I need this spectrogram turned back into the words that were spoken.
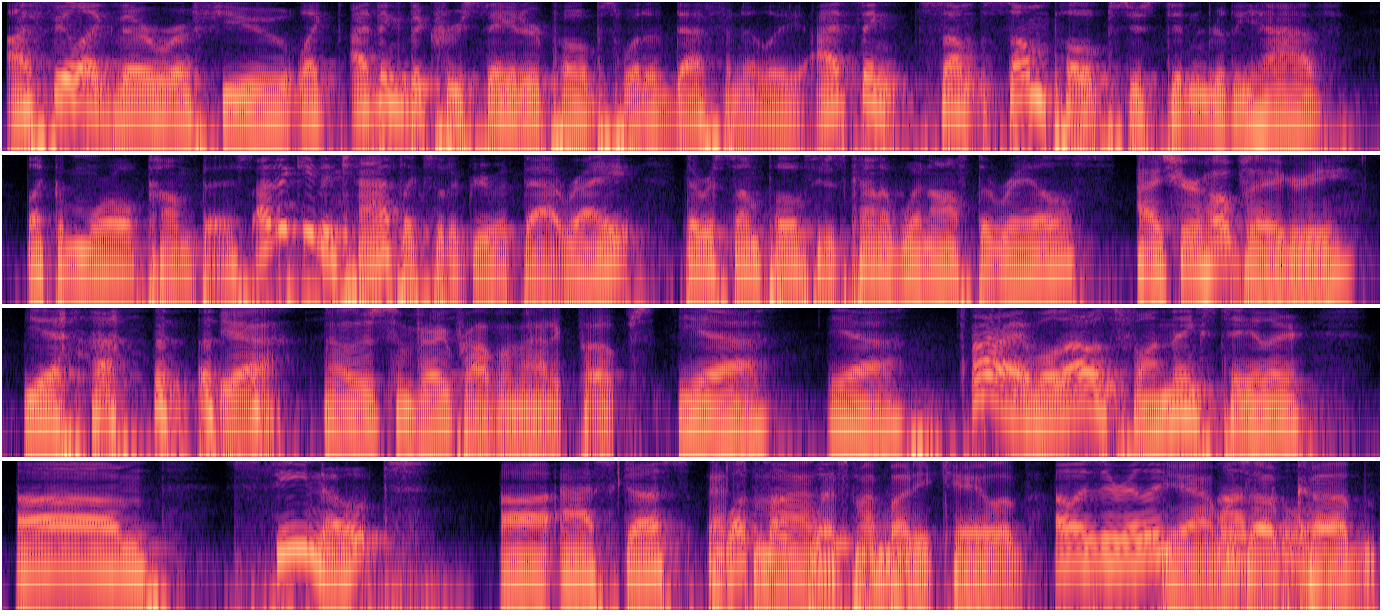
I feel like there were a few. Like I think the Crusader popes would have definitely. I think some some popes just didn't really have like a moral compass. I think even Catholics would agree with that, right? There were some popes who just kind of went off the rails. I sure hope they agree. Yeah, Yeah. No, there's some very problematic popes. yeah, yeah. All right, well that was fun. Thanks, Taylor. Um, C note uh, asked us, That's "What's my up with that's my buddy Caleb. Oh, is it really? Yeah. Oh, What's up, cool. Cub?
